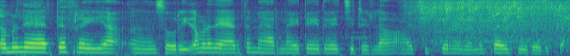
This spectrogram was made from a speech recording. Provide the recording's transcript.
നമ്മൾ നേരത്തെ ഫ്രൈ സോറി നമ്മൾ നേരത്തെ മാരിനേറ്റ് ചെയ്ത് വെച്ചിട്ടുള്ള ആ ചിക്കൻ ഒന്ന് ഫ്രൈ ചെയ്തെടുക്കാം.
